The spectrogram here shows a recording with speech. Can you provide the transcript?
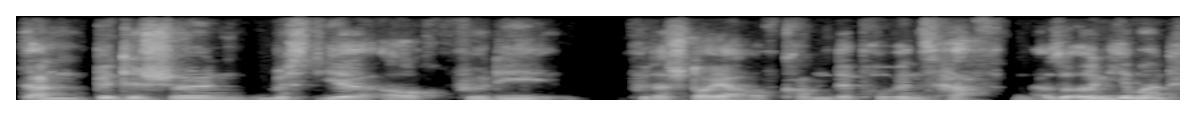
dann bitteschön müsst ihr auch für die für das Steueraufkommen der Provinz haften. Also irgendjemand,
